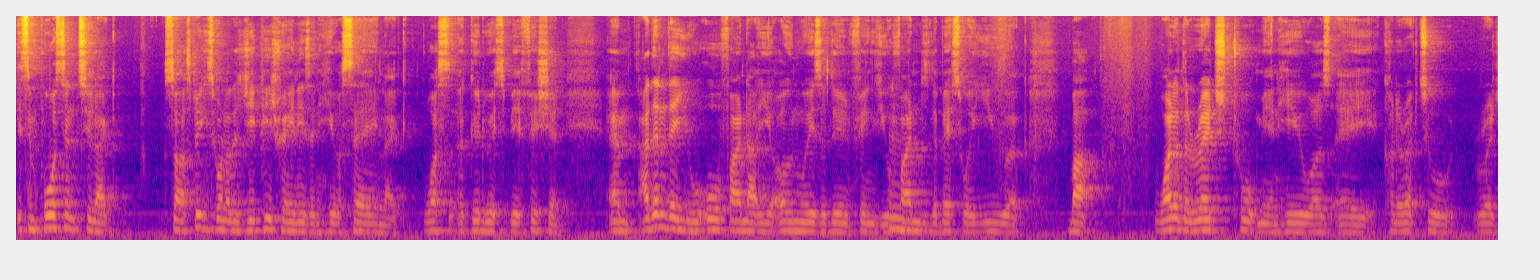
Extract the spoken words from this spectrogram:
it's important to like. So I was speaking to one of the GP trainees, and he was saying like, what's a good way to be efficient? Um, at the end of the day, you will all find out your own ways of doing things. You'll Mm. find the best way you work. But one of the reg taught me, and he was a colorectal reg,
